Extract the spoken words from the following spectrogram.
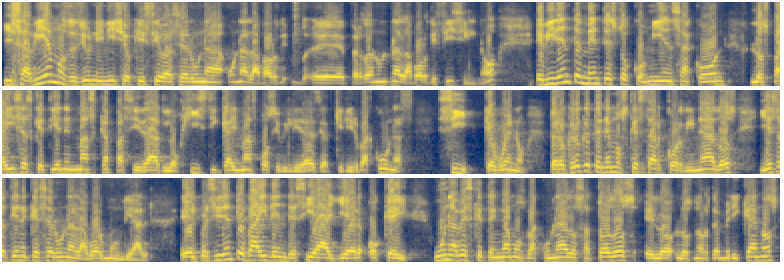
Y sabíamos desde un inicio que esto iba a ser una, una labor, eh, perdón, una labor difícil, ¿no? Evidentemente esto comienza con los países que tienen más capacidad logística y más posibilidades de adquirir vacunas. Sí, qué bueno, pero creo que tenemos que estar coordinados y esa tiene que ser una labor mundial. El presidente Biden decía ayer, ok, una vez que tengamos vacunados a todos eh, los norteamericanos,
